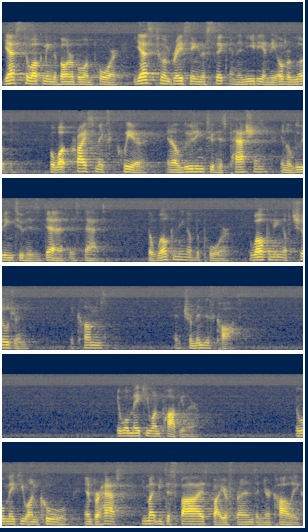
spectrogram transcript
Yes to welcoming the vulnerable and poor. Yes to embracing the sick and the needy and the overlooked. But what Christ makes clear in alluding to his passion, in alluding to his death, is that the welcoming of the poor, the welcoming of children, it comes at a tremendous cost. It will make you unpopular. It will make you uncool. And perhaps you might be despised by your friends and your colleagues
